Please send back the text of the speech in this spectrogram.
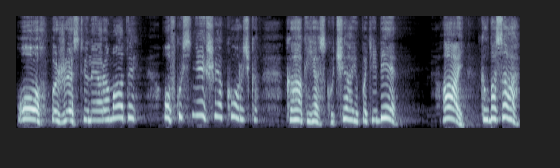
О, божественные ароматы! О, вкуснейшая корочка! Как я скучаю по тебе! Ай, колбаса!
